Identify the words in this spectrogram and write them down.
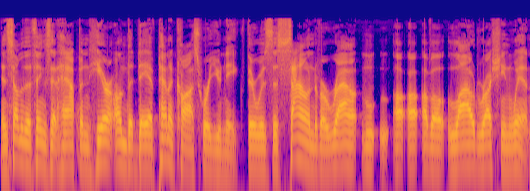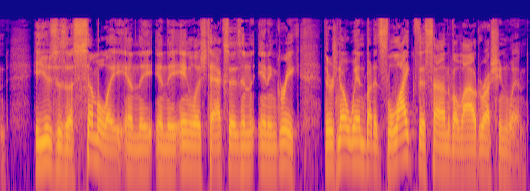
And some of the things that happened here on the day of Pentecost were unique. There was the sound of a, round, uh, of a loud rushing wind. He uses a simile in the in the English text as in, in, in Greek. There's no wind, but it's like the sound of a loud rushing wind.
